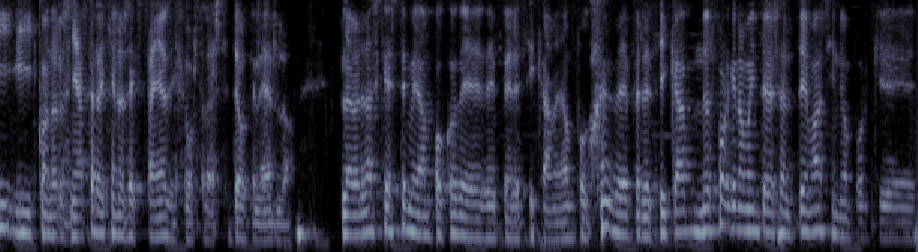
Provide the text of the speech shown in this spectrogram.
Y, cuando reseñaste Regiones Extrañas dije, ostras, este tengo que leerlo. La verdad es que este me da un poco de, de perecica, me da un poco de perecica. No es porque no me interesa el tema, sino porque...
